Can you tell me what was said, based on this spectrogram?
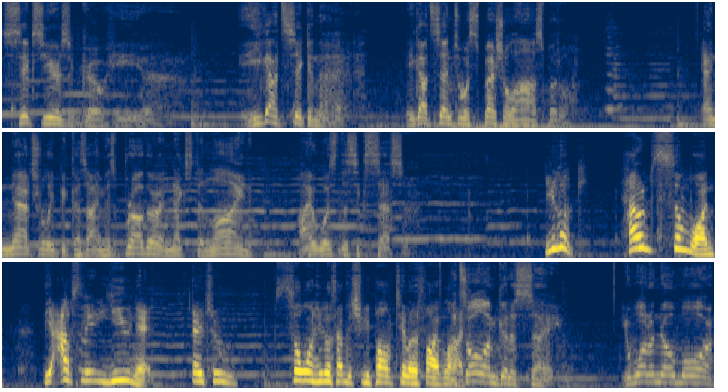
Six years ago, he, uh... He got sick in the head. He got sent to a special hospital. And naturally, because I'm his brother and next in line, I was the successor. You look. How did someone, the absolute unit, go to someone who looks like they should be part of 205 Live? That's all I'm gonna say. You want to know more?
